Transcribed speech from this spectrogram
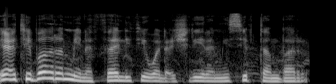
اعتبارا من الثالث والعشرين من سبتمبر.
